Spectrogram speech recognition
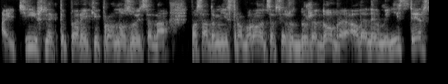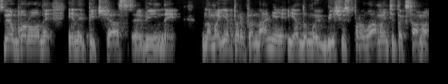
айтішник, тепер який прогнозується на посаду міністра оборони, це все ж дуже добре, але не в міністерстві оборони і не під час війни. На моє переконання, я думаю, більшість в парламенті так само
